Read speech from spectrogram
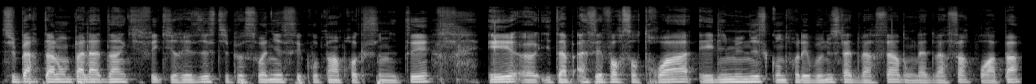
Super talon paladin qui fait qu'il résiste, il peut soigner ses copains à proximité. Et euh, il tape assez fort sur 3 et il immunise contre les bonus l'adversaire, donc l'adversaire pourra pas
